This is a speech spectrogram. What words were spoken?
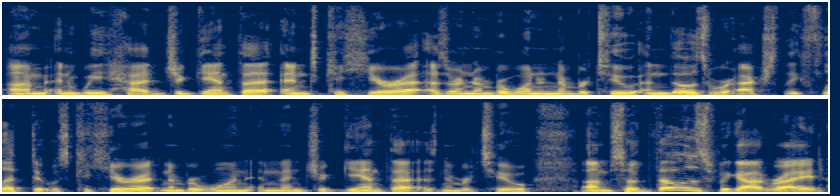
Um, and we had Jegantha and Kaheera as our number one and number two, and those were actually flipped. It was Kaheera at number one, and then Jegantha as number two. Um, so those we got right,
